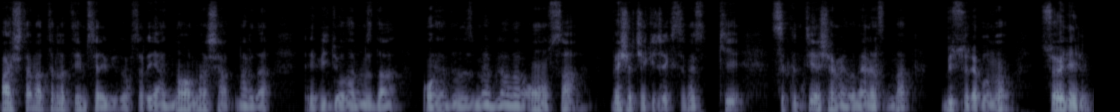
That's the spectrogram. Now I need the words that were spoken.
baştan hatırlatayım sevgili dostlar. Yani normal şartlarda e, videolarımızda oynadığınız meblağlar 10 sa 5'e çekeceksiniz ki sıkıntı yaşamayalım en azından bir süre bunu söyleyelim.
